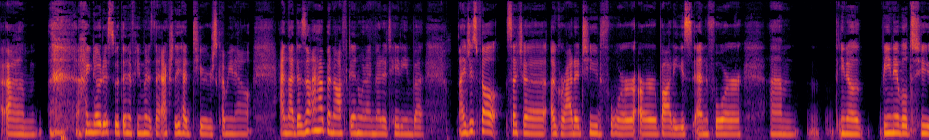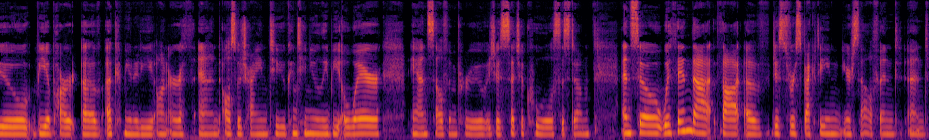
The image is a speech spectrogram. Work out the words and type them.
um, i noticed within a few minutes i actually had tears coming out. And that does not happen often when i'm meditating but I just felt such a, a gratitude for our bodies and for, um, you know, being able to be a part of a community on earth and also trying to continually be aware and self improve is just such a cool system. And so within that thought of just respecting yourself and, and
